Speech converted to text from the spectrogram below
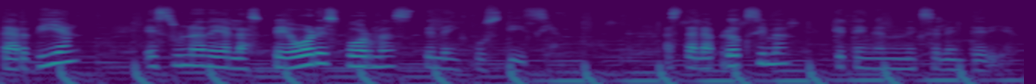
tardía es una de las peores formas de la injusticia. Hasta la próxima, que tengan un excelente día.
